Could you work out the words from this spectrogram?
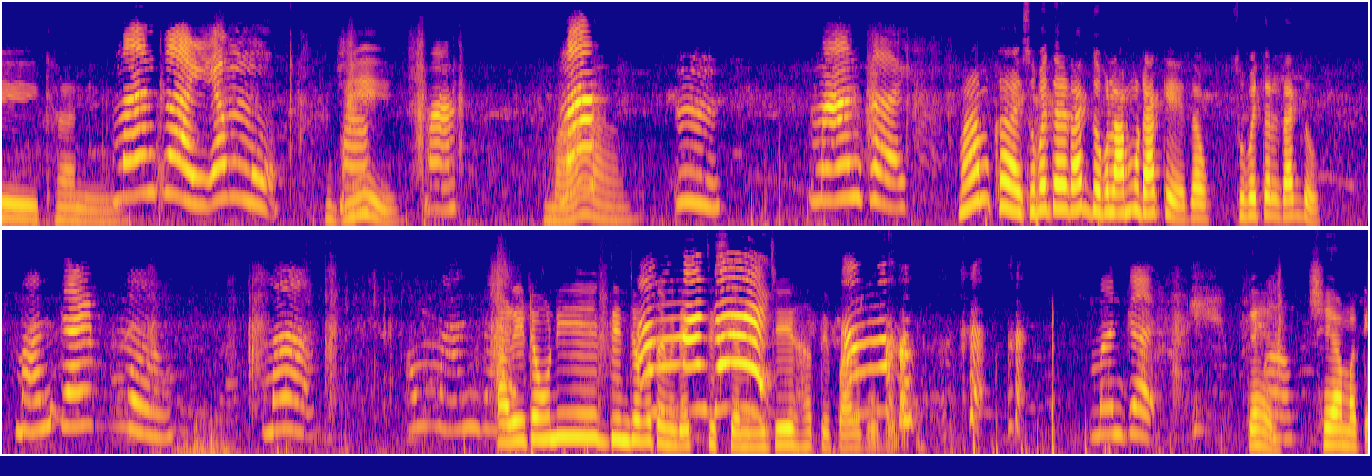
এইখানে জি। মা মাম খাই সবাই তারা ডাক দো বলে আম্মু ডাকে যাও। সুবাই তারা ডাক দো আর এটা অনেক দিন যাবত আমি দেখতেছি আমি নিজের হাতে পারব দেখেন সে আমাকে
